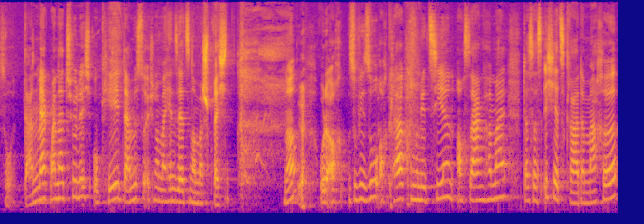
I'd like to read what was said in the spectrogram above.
So, dann merkt man natürlich, okay, da müsst ihr euch nochmal hinsetzen, nochmal sprechen. Ne? Ja. Oder auch sowieso auch klar kommunizieren, auch sagen, hör mal, das, was ich jetzt gerade mache,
